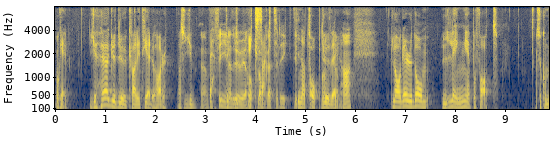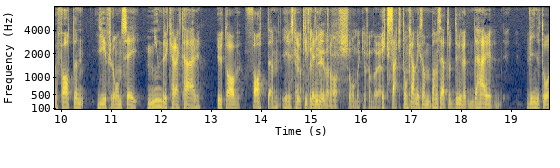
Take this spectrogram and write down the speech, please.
Okej. Ju högre druvkvalitet du har, alltså ju Ja, bättre... fina druvor, jag har exakt. plockat riktigt dina toppdruvor. Ja. Lagrar du dem länge på fat så kommer faten ge ifrån sig mindre karaktär utav faten i det Ja, för slutgiltiga vinet. druvorna har så mycket från början. Exakt, de kan liksom, man kan säga att druven, det här vinet då,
